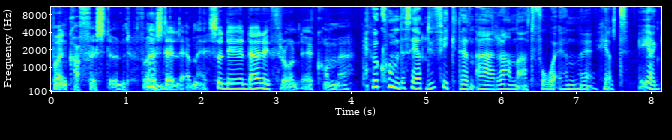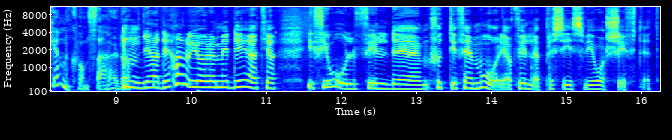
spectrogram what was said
på en kaffestund, föreställer jag mig. Så det är därifrån det kommer. Hur kom det sig att du fick den äran att få en eh, helt egen konsert? Mm, ja, det har att göra med det att jag i fjol fyllde 75 år. Jag fyllde precis vid årsskiftet.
